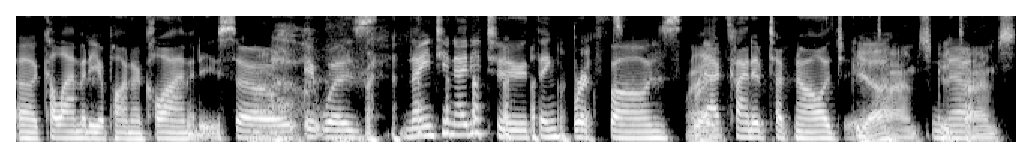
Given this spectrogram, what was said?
a calamity upon a calamity. So it was 1992, think brick phones, Right. that kind of technology. Good Yeah. times. Good No. times.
